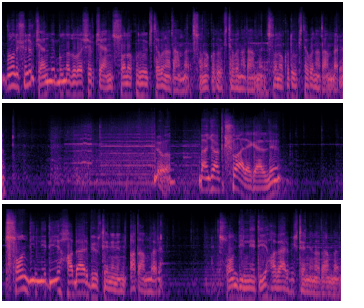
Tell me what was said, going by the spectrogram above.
bunu düşünürken ve bununla dolaşırken son okuduğu kitabın adamları, son okuduğu kitabın adamları, son okuduğu kitabın adamları. Yok. Bence artık şu hale geldi. Son dinlediği haber bülteninin adamları. Son dinlediği haber bülteninin adamları.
